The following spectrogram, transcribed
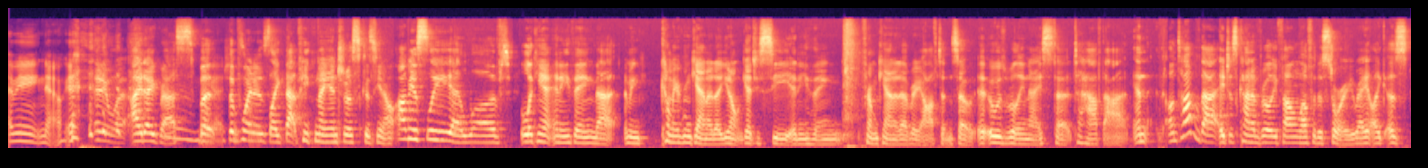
I mean, no. anyway, I digress. Oh but gosh, the point is, like, that piqued my interest because, you know, obviously I loved looking at anything that, I mean, coming from Canada, you don't get to see anything from Canada very often. So it, it was really nice to, to have that. And on top of that, I just kind of really fell in love with the story, right? Like, as,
